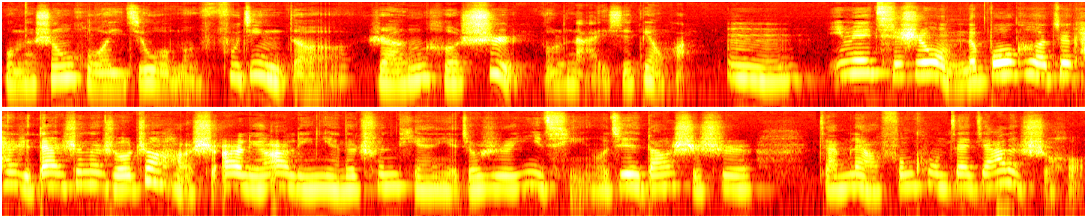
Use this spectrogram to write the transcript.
我们的生活以及我们附近的人和事有了哪一些变化。嗯，因为其实我们的播客最开始诞生的时候，正好是二零二零年的春天，也就是疫情。我记得当时是咱们俩封控在家的时候，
